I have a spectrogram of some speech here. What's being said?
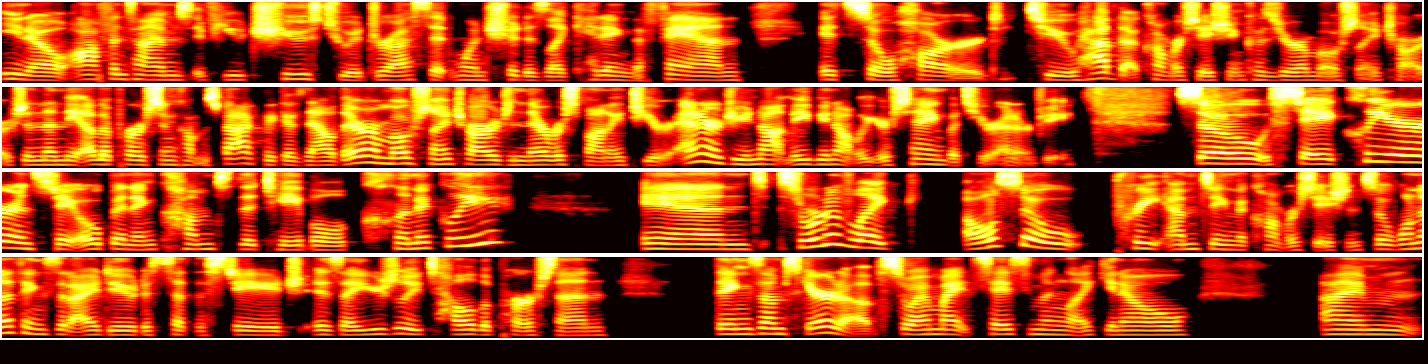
you know, oftentimes if you choose to address it when shit is like hitting the fan, it's so hard to have that conversation because you're emotionally charged. And then the other person comes back because now they're emotionally charged and they're responding to your energy, not maybe not what you're saying, but to your energy. So stay clear and stay open and come to the table clinically and sort of like also preempting the conversation. So, one of the things that I do to set the stage is I usually tell the person things I'm scared of. So, I might say something like, you know, I'm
